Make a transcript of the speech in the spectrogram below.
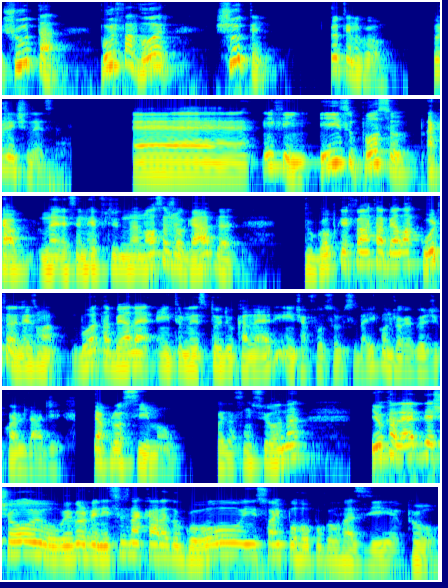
chuta. Por favor. Chutem. Chutem no gol. Por gentileza. É... Enfim, isso posso acaba né, sendo refletido na nossa jogada do gol, porque foi uma tabela curta, aliás, uma boa tabela entre o Nestor e o Caleri. A gente já falou sobre isso daí, quando jogadores de qualidade se aproximam, coisa funciona. E o Caleri deixou o Igor Vinícius na cara do gol e só empurrou pro gol vazio, pro,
